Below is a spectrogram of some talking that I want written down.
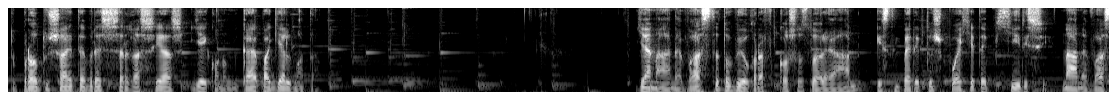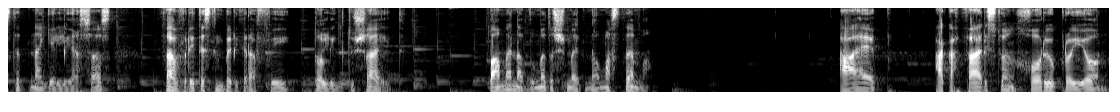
του πρώτου site έβρεσης εργασίας για οικονομικά επαγγέλματα. Για να ανεβάσετε το βιογραφικό σας δωρεάν ή στην περίπτωση που έχετε επιχείρηση να ανεβάσετε την αγγελία σας, θα βρείτε στην περιγραφή το link του site. Πάμε να δούμε το σημερινό μας θέμα. ΑΕΠ Ακαθάριστο εγχώριο προϊόν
